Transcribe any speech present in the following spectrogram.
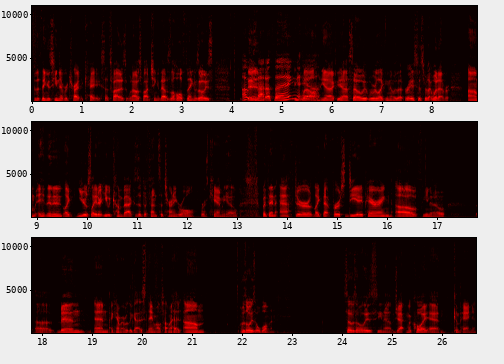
But the thing is, he never tried a case. That's why I was, when I was watching it, that was the whole thing. It was always oh, is that a thing? Well, yeah, yeah. So we were like, you know, is that racist or that whatever? Um, and, and then like years later, he would come back as a defense attorney role for a cameo. But then after like that first DA pairing of you know uh, Ben and I can't remember the guy's name off the top of my head. Um, it was always a woman. So it was always, you know, Jack McCoy and companion.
